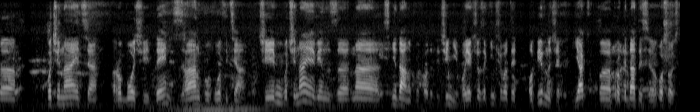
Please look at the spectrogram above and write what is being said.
е, починається робочий день зранку у офіціанта. Чи починає він з на сніданок виходити, чи ні? Бо якщо закінчувати опівночі, як е, прокидатися о 6?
